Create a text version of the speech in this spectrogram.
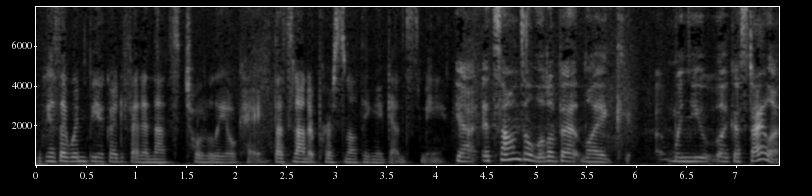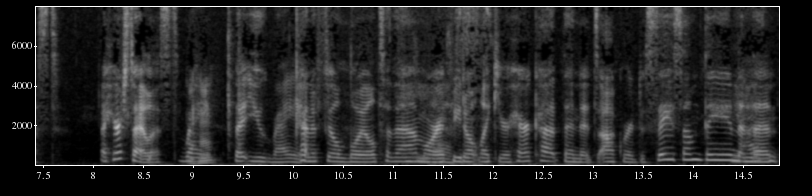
because I wouldn't be a good fit. And that's totally okay. That's not a personal thing against me. Yeah, it sounds a little bit like when you like a stylist, a hairstylist, Right. Mm-hmm. that you Right. kind of feel loyal to them, or if you don't like your haircut, then it's awkward to say something, Yeah. and then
